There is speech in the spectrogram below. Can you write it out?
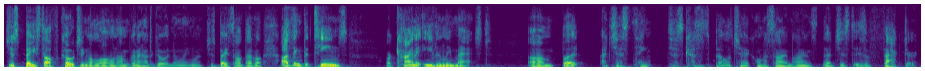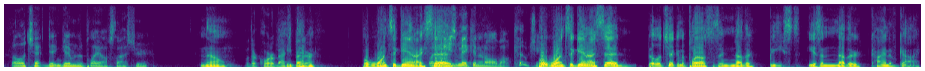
just based off coaching alone, I'm gonna have to go with New England. Just based off that alone, I think the teams are kind of evenly matched, um, but I just think just because it's Belichick on the sidelines, that just is a factor. Belichick didn't get him into the playoffs last year. No, With their quarterbacks he better. didn't. But once again, I But said he's making it all about coaching. But once again, I said Belichick in the playoffs is another beast. He is another kind of guy.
